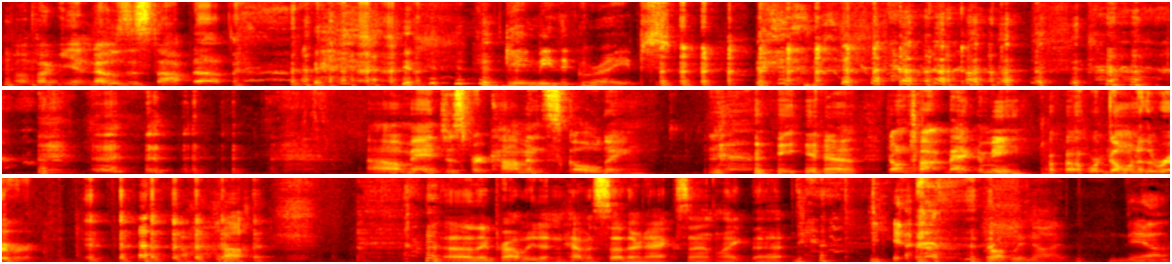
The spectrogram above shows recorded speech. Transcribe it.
Motherfucker, your nose is stopped up. Give me the grapes. Oh man, just for common scolding. you know? Don't talk back to me. We're going to the river. uh, they probably didn't have a southern accent like that. yeah. Probably not. Yeah.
